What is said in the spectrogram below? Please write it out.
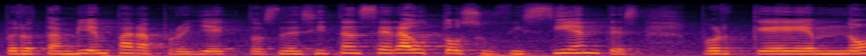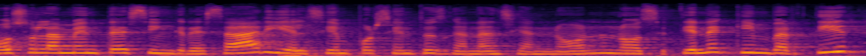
pero también para proyectos. Necesitan ser autosuficientes porque no solamente es ingresar y el 100% es ganancia. No, no, no. Se tiene que invertir,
